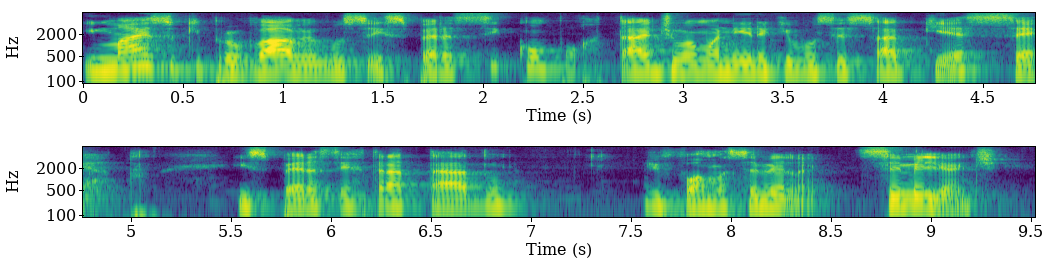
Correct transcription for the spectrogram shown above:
E mais do que provável, você espera se comportar de uma maneira que você sabe que é certo. Espera ser tratado de forma semelhante.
